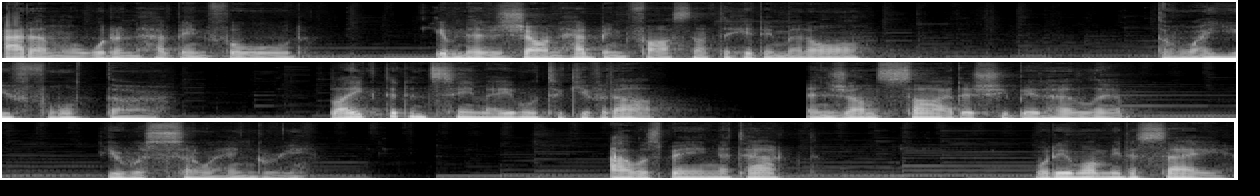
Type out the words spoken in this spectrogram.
Adam wouldn't have been fooled, even if Jaune had been fast enough to hit him at all. The way you fought, though. Blake didn't seem able to give it up, and Jaune sighed as she bit her lip. You were so angry. I was being attacked. What do you want me to say?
